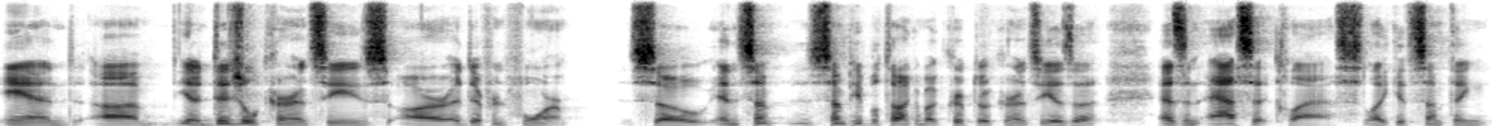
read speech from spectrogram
and um, you know, digital currencies are a different form. So, and some some people talk about cryptocurrency as a as an asset class, like it's something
